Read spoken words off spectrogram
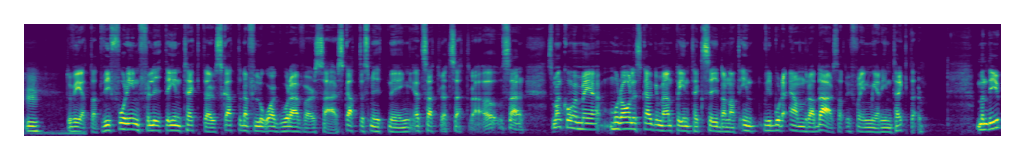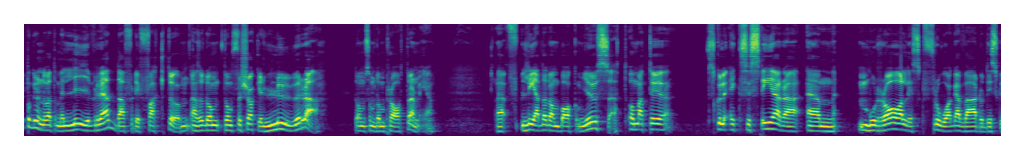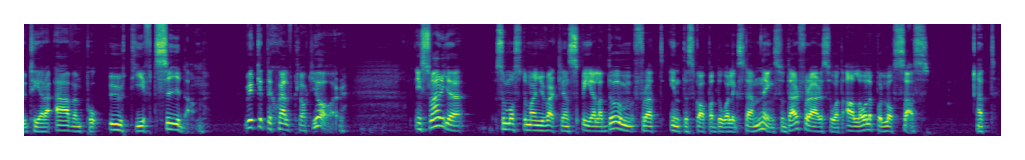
Mm. Du vet att vi får in för lite intäkter, skatten är för låg, whatever, så här, skattesmitning, etc. etc. Så, här, så man kommer med moraliska argument på intäktssidan att in, vi borde ändra där så att vi får in mer intäkter. Men det är ju på grund av att de är livrädda för det faktum. Alltså de, de försöker lura de som de pratar med. Eh, leda dem bakom ljuset. Om att det skulle existera en moralisk fråga värd att diskutera även på utgiftssidan. Vilket det självklart gör. I Sverige så måste man ju verkligen spela dum för att inte skapa dålig stämning. Så därför är det så att alla håller på att låtsas att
